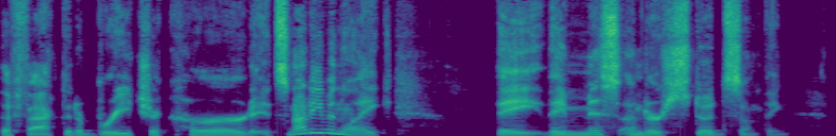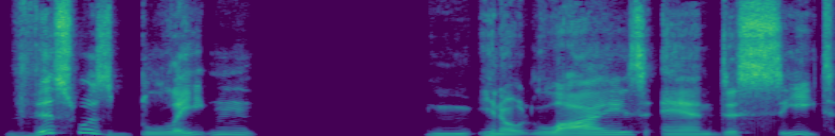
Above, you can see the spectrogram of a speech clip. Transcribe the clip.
the fact that a breach occurred. It's not even like they they misunderstood something. This was blatant mm, you know lies and deceit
